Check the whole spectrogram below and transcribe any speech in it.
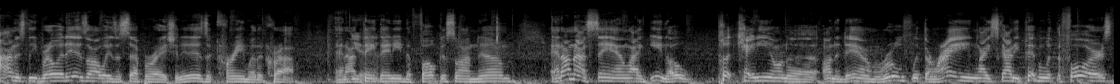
honestly, bro, it is always a separation. It is a cream of the crop. And I Yeah. think they need to focus on them. And I'm not saying like, you know, put KD on a on a damn roof with the rain like Scottie Pippen with the fours.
